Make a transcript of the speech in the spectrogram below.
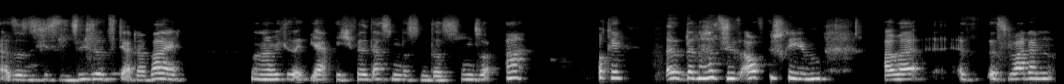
also sie, sie sitzt ja dabei. Und dann habe ich gesagt, ja, ich will das und das und das. Und so, ah, okay. Also dann hat sie es aufgeschrieben. Aber es, es war dann,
